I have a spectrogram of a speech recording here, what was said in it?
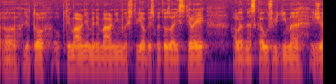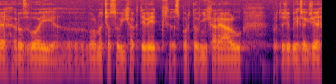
Eh, je to optimálně minimální množství, aby jsme to zajistili, ale dneska už vidíme, že rozvoj eh, volnočasových aktivit, sportovních areálů, protože bych řekl, že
